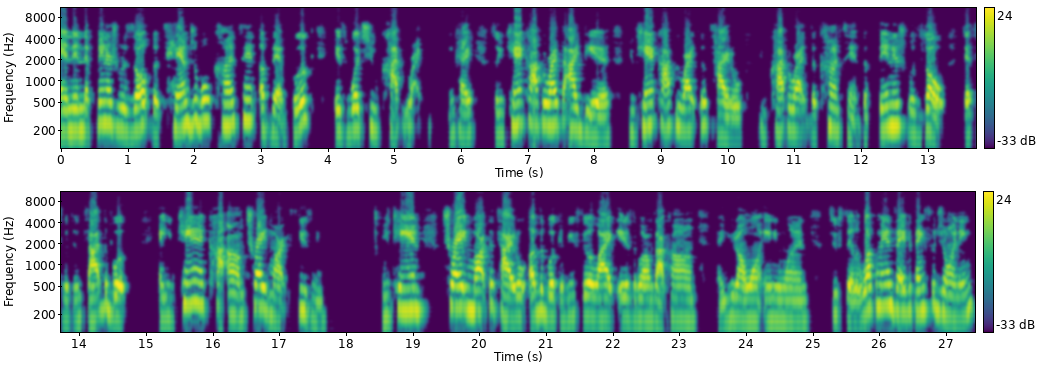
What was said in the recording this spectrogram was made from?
And then the finished result, the tangible content of that book is what you copyright. Okay, so you can't copyright the idea, you can't copyright the title, you copyright the content, the finished result that's within inside the book, and you can um, trademark, excuse me, you can trademark the title of the book if you feel like it is thebomb.com and you don't want anyone to steal it. Welcome in, David. Thanks for joining.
